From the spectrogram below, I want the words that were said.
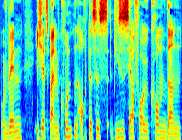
Und wenn ich jetzt bei einem Kunden, auch das ist dieses Jahr vorgekommen, dann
